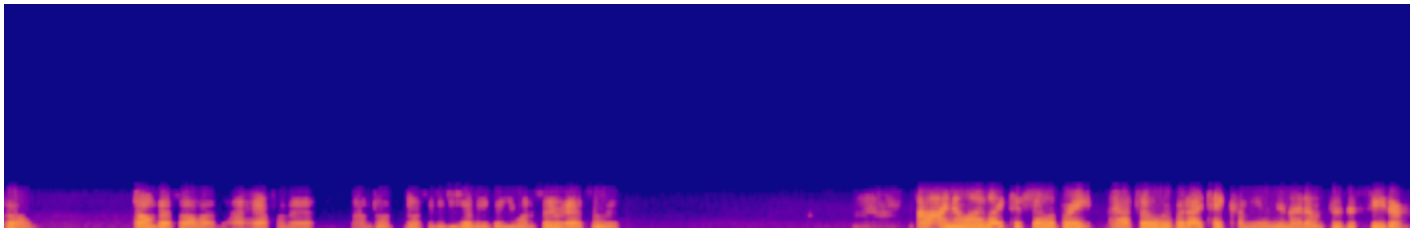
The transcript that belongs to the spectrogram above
So um, that's all I, I have for that. Um, Dor- Dorothy, did you have anything you want to say or add to it? Uh, I know I like to celebrate Passover, but I take communion. I don't do the Seder.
